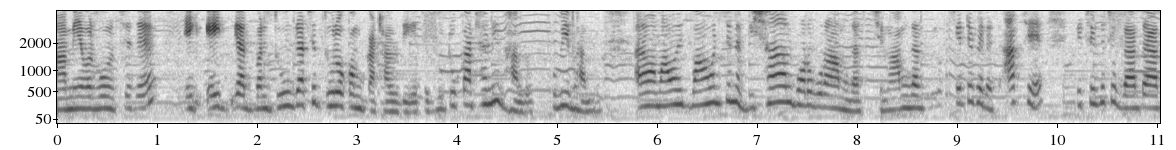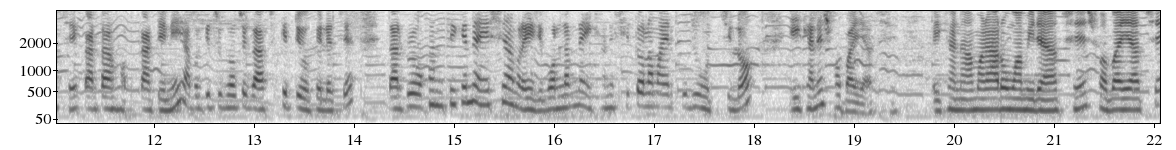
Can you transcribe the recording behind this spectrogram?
মামি আবার বলছে যে, এই এই মানে দুই গাছে দু রকম কাঁঠাল দিয়েছে। দুটো কাঁঠালই ভালো, খুবই ভালো। আর আমার মামা মামার দিনে বিশাল বড় বড় আম গাছ ছিল। আম গাছগুলো কেটে ফেলেছে। আছে, কিছু কিছু গাছ আছে, কাটা কাটেনি, আবার কিছু কিছু গাছ কেটেও ফেলেছে। তারপরে ওখান থেকে না এসে আমরা এই যে বললাম না, এখানে শীতলা মায়ের পুজো হচ্ছিল, এইখানে সবাই আছে। এখানে আমার আরও মামিরা আছে, সবাই আছে।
